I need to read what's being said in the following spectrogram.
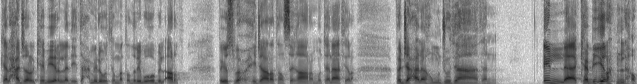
كالحجر الكبير الذي تحمله ثم تضربه بالأرض فيصبح حجارة صغارا متناثرة. فجعلهم جذاذا إلا كبيرا لهم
